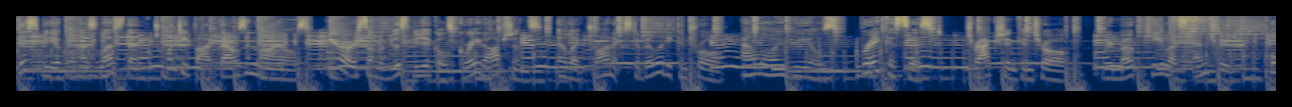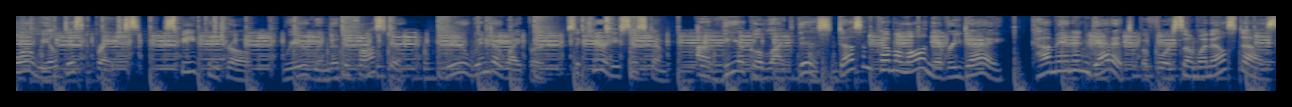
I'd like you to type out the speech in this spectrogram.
This vehicle has less than 25,000 miles. Here are some of this vehicle's great options. Electronic stability control, alloy wheels, brake assist, traction control, remote keyless entry, four-wheel disc brakes, speed control, rear window defroster, rear window wiper, security system. A vehicle like this doesn't come along every day. Come in and get it before someone else does.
